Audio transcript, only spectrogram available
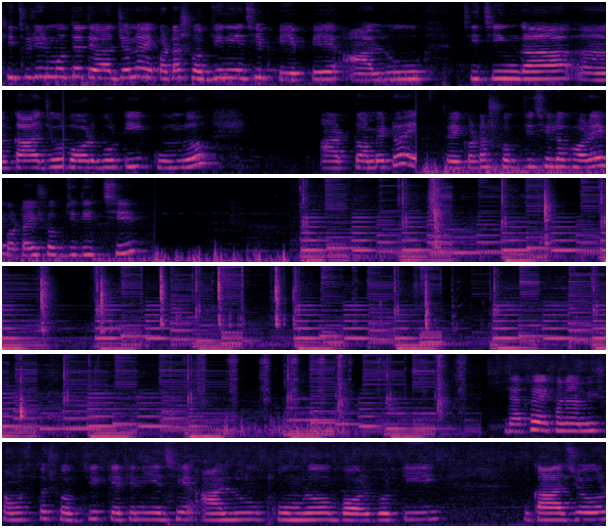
খিচুড়ির মধ্যে দেওয়ার জন্য এ কটা সবজি নিয়েছি। পেঁপে, আলু, চিচিঙ্গা গাজর, বরবটি, কুমড়ো আর টমেটো। তো এই কটা সবজি ছিল ঘরে কটাই সবজি দিচ্ছি। দেখো, এখানে আমি সমস্ত সবজি কেটে নিয়েছি। আলু, কুমড়ো, বরবটি, গাজর,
